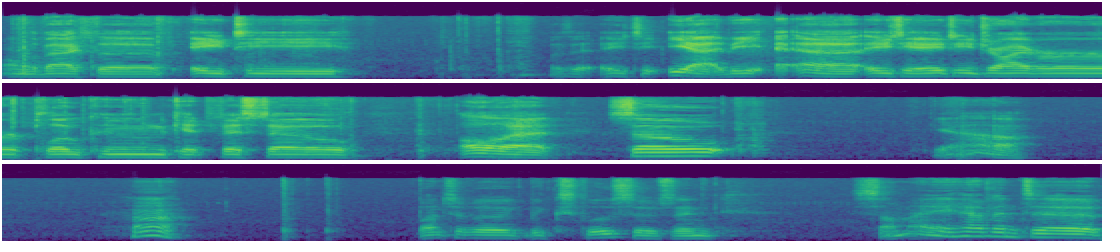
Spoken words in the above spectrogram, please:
on the back. The AT was it AT? Yeah, the uh, AT-AT driver, Plo Koon, Kit Fisto, all that. So, yeah, huh? Bunch of uh, exclusives and some I haven't uh,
